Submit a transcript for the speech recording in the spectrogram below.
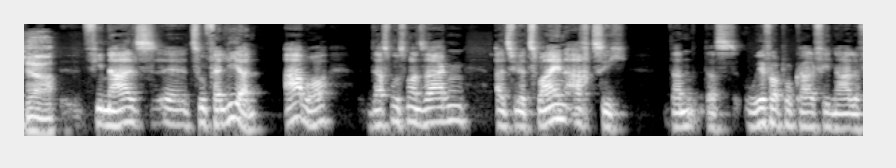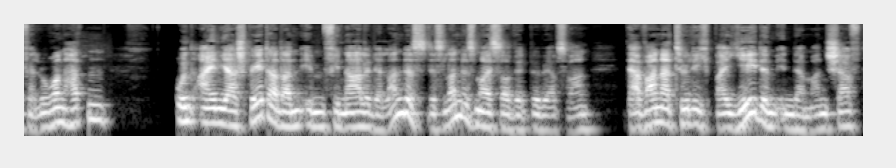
ja. Finals äh, zu verlieren. Aber das muss man sagen, als wir 82 dann das UEFA-Pokalfinale verloren hatten und ein Jahr später dann im Finale der Landes, des Landesmeisterwettbewerbs waren, da war natürlich bei jedem in der Mannschaft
